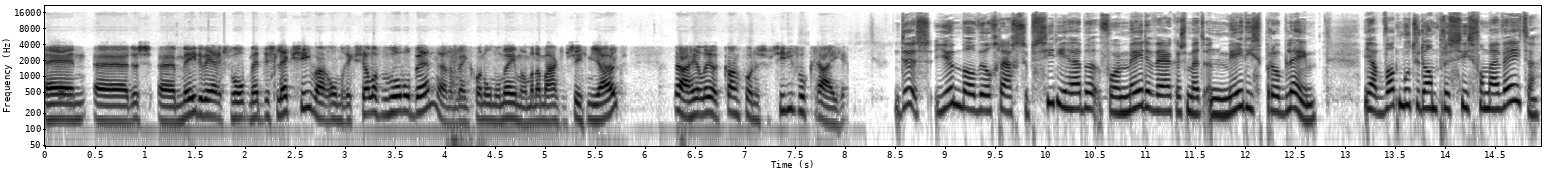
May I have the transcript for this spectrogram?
En uh, dus uh, medewerkers bijvoorbeeld met dyslexie, waaronder ik zelf bijvoorbeeld ben. Nou, dan ben ik gewoon ondernemer, maar dat maakt op zich niet uit. Ja, heel eerlijk, kan ik gewoon een subsidie voor krijgen. Dus Jumbo wil graag subsidie hebben voor medewerkers met een medisch probleem. Ja, wat moet u dan precies van mij weten?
